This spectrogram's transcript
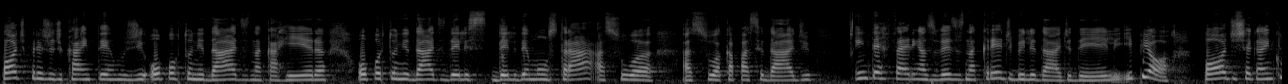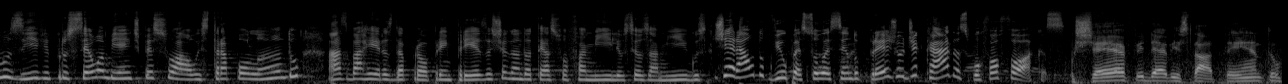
pode prejudicar em termos de oportunidades na carreira, oportunidades dele, dele demonstrar a sua, a sua capacidade interferem às vezes na credibilidade dele e pior, pode chegar inclusive para o seu ambiente pessoal, extrapolando as barreiras da própria empresa, chegando até a sua família, os seus amigos. Geraldo viu pessoas sendo prejudicadas por fofocas. O chefe deve estar atento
